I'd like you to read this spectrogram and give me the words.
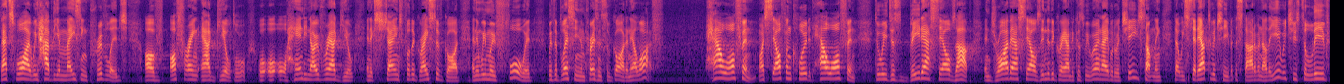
That's why we have the amazing privilege of offering our guilt or, or, or, or, handing over our guilt in exchange for the grace of God. And then we move forward with the blessing and presence of God in our life. How often, myself included, how often do we just beat ourselves up and drive ourselves into the ground because we weren't able to achieve something that we set out to achieve at the start of another year? We choose to live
